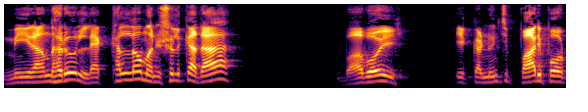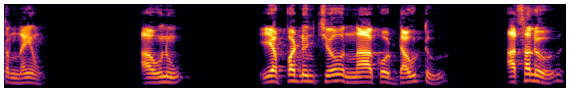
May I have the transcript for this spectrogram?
మీరందరూ లెక్కల్లో మనుషులు కదా. బాబోయ్ ఇక్కడి నుంచి పారిపోవటం నయం. అవును ఎప్పటి నుంచో నాకు డౌటు. అసలు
